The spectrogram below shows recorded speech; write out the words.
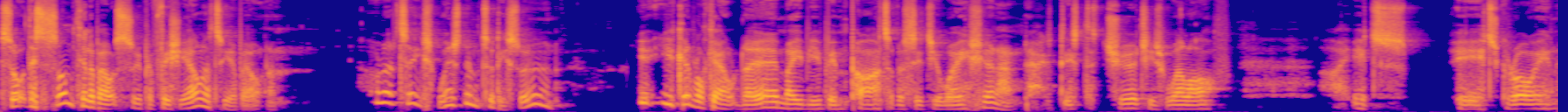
So there's something about superficiality about them. Well, that takes wisdom to discern. You, you can look out there, maybe you've been part of a situation and this, the church is well off. It's, it's growing.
